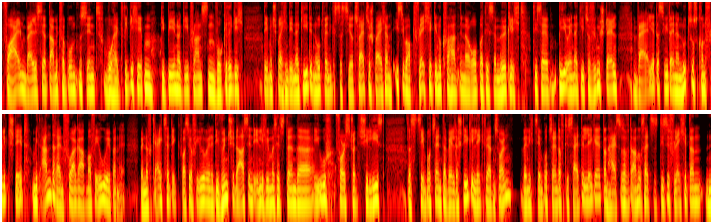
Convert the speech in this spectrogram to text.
Vor allem, weil sie ja damit verbunden sind, woher kriege ich eben die Bioenergiepflanzen, wo kriege ich dementsprechend die Energie, die notwendig ist, das CO2 zu speichern. Ist überhaupt Fläche genug vorhanden in Europa, die es ermöglicht, diese Bioenergie zur Verfügung stellen, weil ja das wieder in einem Nutzungskonflikt steht mit anderen Vorgaben auf EU-Ebene. Wenn auf gleichzeitig quasi auf EU-Ebene die Wünsche da sind, ähnlich wie man es jetzt in der EU Forest Strategy liest, dass 10 Prozent der Wälder stillgelegt werden sollen. Wenn ich 10 Prozent auf die Seite lege, dann heißt das auf der anderen Seite, dass diese Fläche dann nicht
